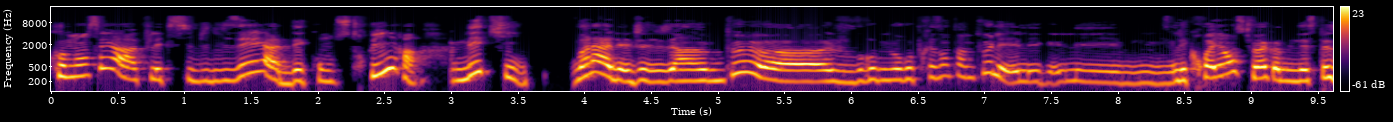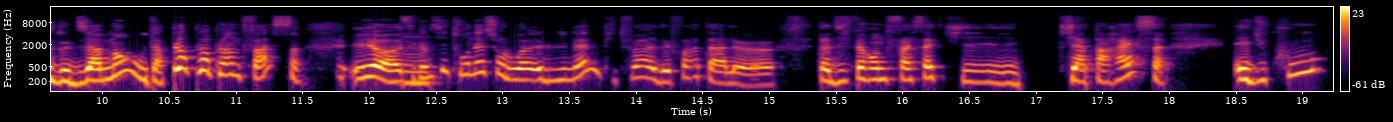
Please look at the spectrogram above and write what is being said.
commencé à flexibiliser, à déconstruire, mais qui voilà, j'ai un peu, euh, je me représente un peu les, les, les, les, croyances, tu vois, comme une espèce de diamant où t'as plein, plein, plein de faces, et euh, c'est mm. comme s'il tournait sur lui-même. Puis tu vois, des fois t'as le, t'as différentes facettes qui qui apparaissent, et du coup,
